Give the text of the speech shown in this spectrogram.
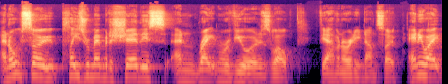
and also please remember to share this and rate and review it as well if you haven't already done so anyway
